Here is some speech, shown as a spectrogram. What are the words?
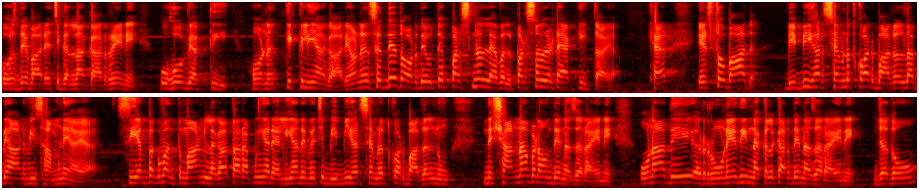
ਉਸ ਦੇ ਬਾਰੇ ਚ ਗੱਲਾਂ ਕਰ ਰਹੇ ਨੇ, ਉਹ ਵਿਅਕਤੀ ਹੁਣ ਕਿੱਕਲੀਆਂ ਗਾ ਰਿਹਾ। ਉਹਨੇ ਸਿੱਧੇ ਤੌਰ ਦੇ ਉੱਤੇ ਪਰਸਨਲ ਲੈਵਲ ਪਰਸਨਲ ਅਟੈਕ ਕੀਤਾ ਆ। ਖੈਰ, ਇਸ ਤੋਂ ਬਾਅਦ ਬੀਬੀ ਹਰਸਿਮਰਤ ਕੌਰ ਬਾਦਲ ਦਾ ਬਿਆਨ ਵੀ ਸਾਹਮਣੇ ਆਇਆ ਸੀਐਮ ਭਗਵੰਤ ਮਾਨ ਲਗਾਤਾਰ ਆਪਣੀਆਂ ਰੈਲੀਆਂ ਦੇ ਵਿੱਚ ਬੀਬੀ ਹਰਸਿਮਰਤ ਕੌਰ ਬਾਦਲ ਨੂੰ ਨਿਸ਼ਾਨਾ ਬਣਾਉਂਦੇ ਨਜ਼ਰ ਆਏ ਨੇ। ਉਹਨਾਂ ਦੇ ਰੋਣੇ ਦੀ ਨਕਲ ਕਰਦੇ ਨਜ਼ਰ ਆਏ ਨੇ। ਜਦੋਂ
